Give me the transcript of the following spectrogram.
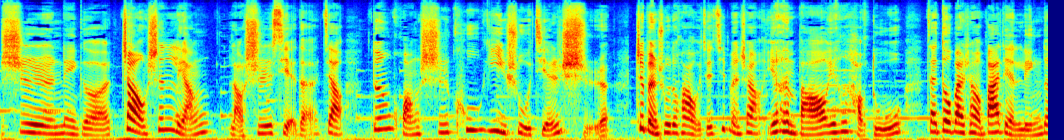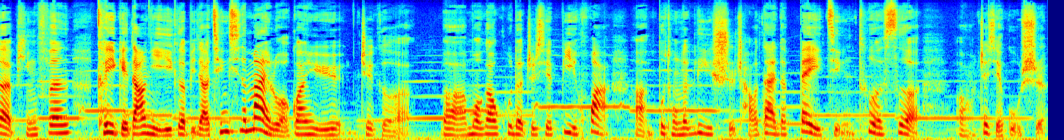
是那个赵申良老师写写的，叫《敦煌石窟艺术简史》这本书的话，我觉得基本上也很薄，也很好读，在豆瓣上有八点零的评分，可以给到你一个比较清晰的脉络，关于这个呃莫高窟的这些壁画啊，不同的历史朝代的背景特色。哦，这些故事。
